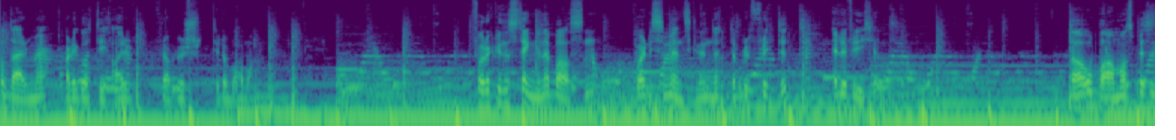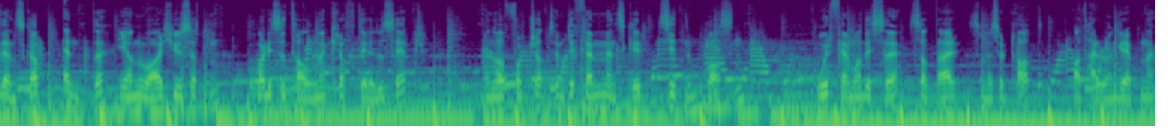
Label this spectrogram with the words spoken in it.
og dermed har de gått i arv fra Bush til Obama. For å kunne stenge ned basen var disse menneskene nødt til å bli flyttet eller frikjent. Da Obamas presidentskap endte i januar 2017, var disse tallene kraftig redusert, men det var fortsatt 55 mennesker sittende på basen, hvor fem av disse satt der som resultat av terrorangrepene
